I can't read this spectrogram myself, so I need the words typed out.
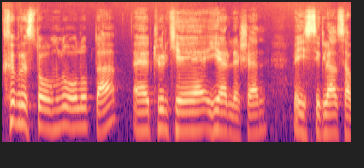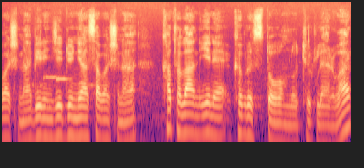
Kıbrıs doğumlu olup da e, Türkiye'ye yerleşen ve İstiklal Savaşı'na, Birinci Dünya Savaşı'na katılan yine Kıbrıs doğumlu Türkler var.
